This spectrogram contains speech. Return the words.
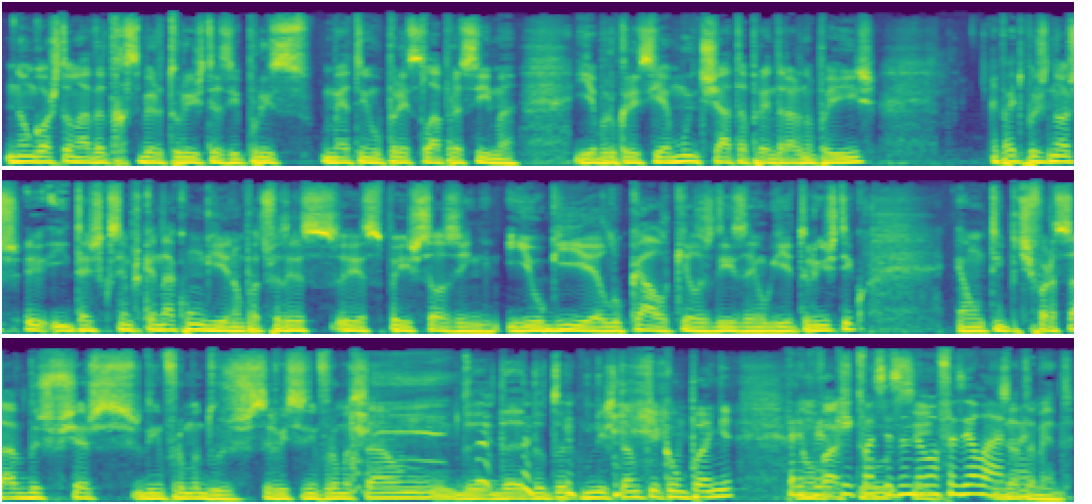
Não gostam nada de receber turistas e por isso metem o preço lá para cima. E a burocracia é muito chata para entrar no país. Epá, e depois nós, e tens que sempre que andar com um guia, não podes fazer esse, esse país sozinho. E o guia local que eles dizem, o guia turístico, é um tipo disfarçado dos fecheiros de informa dos serviços de informação de- de- do Turcomenistão que acompanha. Para Não ver o que é que vocês andam sim, a fazer lá, é? Exatamente.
